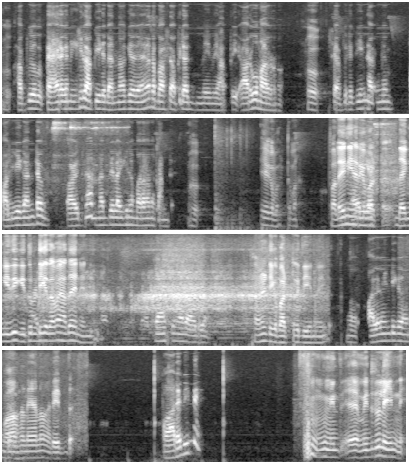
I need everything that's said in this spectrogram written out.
ඔව්. අපි පැහැරගෙන ගිහිල්ලා අපි ඒක දන්නවා කියලා දැනගෙන පස්සේ අපිට මේ අපි අරුව මරනවා. අපිට තියෙන අරුන් පලිය ගන්නට පාවිච්චි ගන්නත් දෙලා කියලා මරාන කන්ට. ඒක බට්ටම පලනි හරි බට්ට දැන් ඉදි ගිතුර ටික තමයි හදන්න ට්‍රාන්ස්ෆර් වල අවුදියා කන ටික පට්ටර තියෙනවා ඒක. පළවෙනි ටික වාහන යනවා රෙද්ද. පාරේ දින්නේ මිද- ඒ මිදුල ඉන්නේ.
